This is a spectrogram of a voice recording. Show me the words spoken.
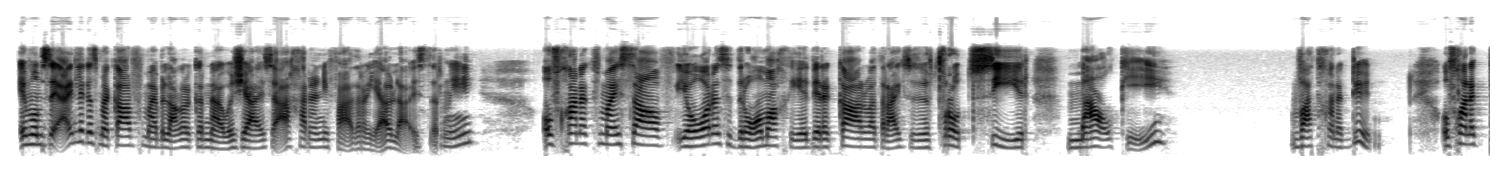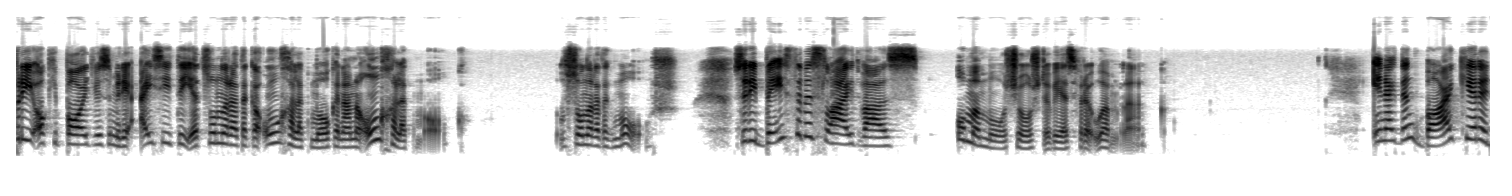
En hom sê eintlik is my kar vir my belangriker nou as jy sê ek gaan nou nie verder aan jou luister nie. Of gaan ek vir myself jare se drama gee deur 'n kar wat ry soos 'n vrot suur melkie? Wat gaan ek doen? Of gaan ek preoccupied wees om hierdie eisie te eet sonder dat ek 'n ongeluk maak en dan 'n ongeluk maak? Of sonder dat ek mors? So die beste besluit was om 'n morsjors te wees vir 'n oomblik. En ek dink baie kere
